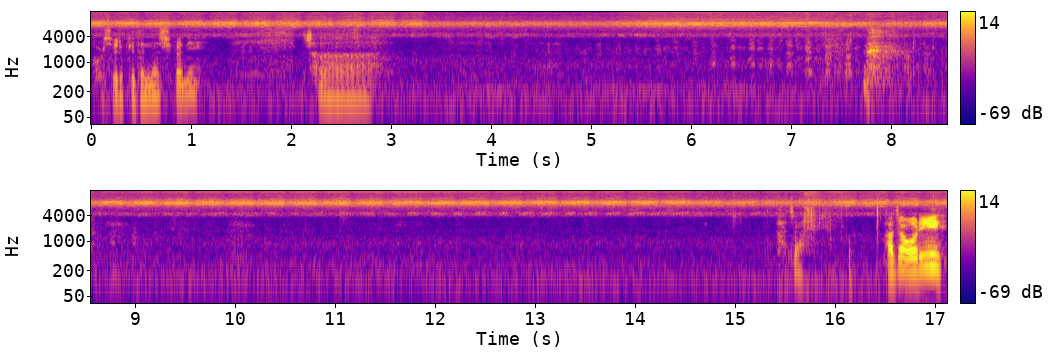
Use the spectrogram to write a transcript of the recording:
벌써 이렇게 됐나, 시간이? 자. 가자. 가자, 어리.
